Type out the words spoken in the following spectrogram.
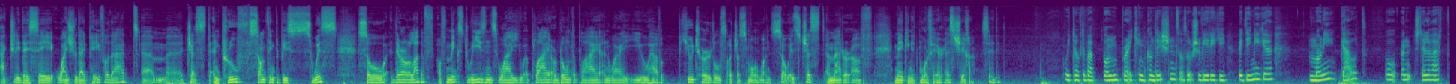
actually they say why should i pay for that? Um, uh, just and prove something to be swiss. So there are a lot of, of mixed reasons why you apply or don't apply and why you have huge hurdles or just small ones. So it's just a matter of making it more fair as Sheikha said it. We talked about bone breaking conditions also schwierige bedingungen money geld wo ein Stellenwert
